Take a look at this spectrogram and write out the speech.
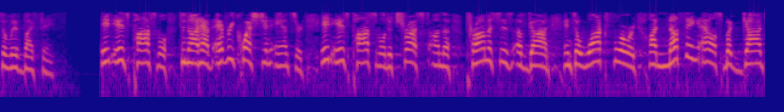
to live by faith. It is possible to not have every question answered. It is possible to trust on the promises of God and to walk forward on nothing else but God's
